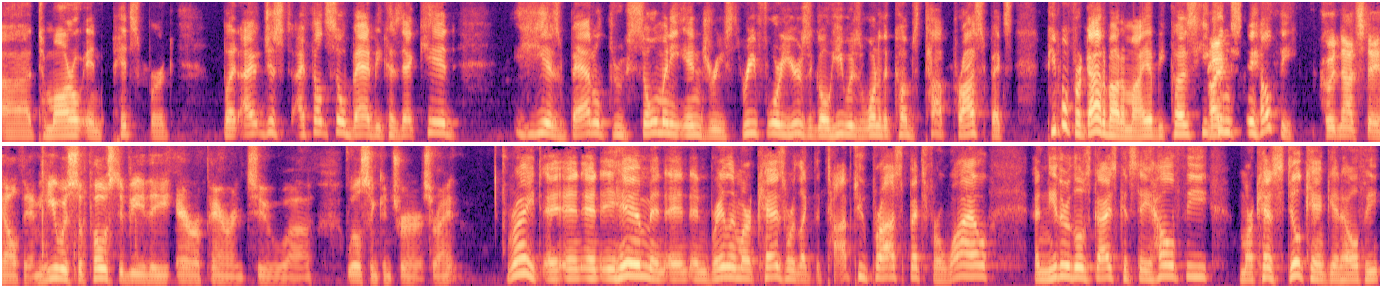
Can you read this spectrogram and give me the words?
uh, tomorrow in Pittsburgh. But I just, I felt so bad because that kid, he has battled through so many injuries. Three, four years ago, he was one of the Cubs' top prospects. People forgot about Amaya because he right. couldn't stay healthy. Could not stay healthy. I mean, he was supposed to be the heir apparent to uh, Willson Contreras, right? Right. And, and, and him and, and, and Brailyn Marquez were like the top two prospects for a while. And neither of those guys could stay healthy. Marquez still can't get healthy.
